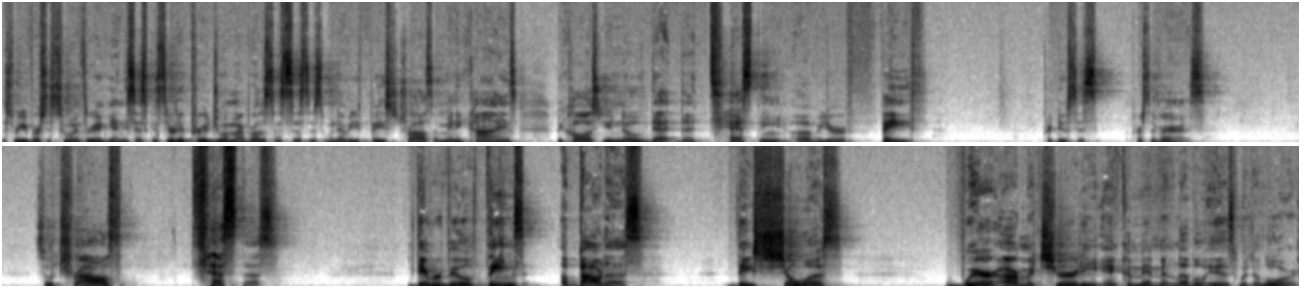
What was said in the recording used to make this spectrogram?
Let's read verses 2 and 3 again. He says, Consider it pure joy, my brothers and sisters, whenever you face trials of many kinds, because you know that the testing of your faith produces perseverance. So trials test us, they reveal things about us, they show us where our maturity and commitment level is with the Lord.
